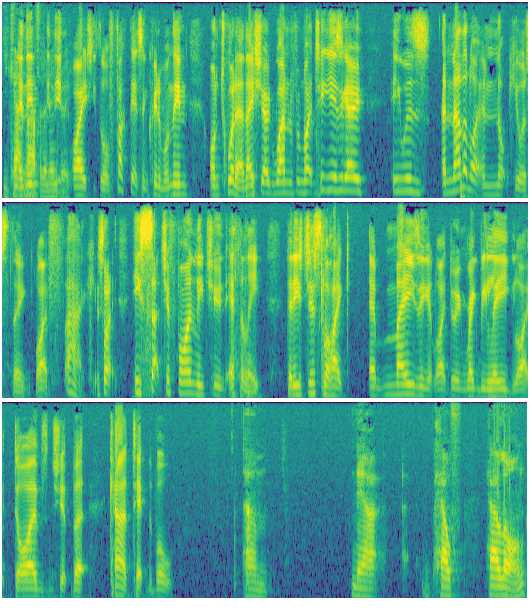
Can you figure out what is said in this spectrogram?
you can't and then, laugh at an injury. I actually thought, fuck, that's incredible. And then on Twitter, they showed one from like two years ago. He was another like innocuous thing. Like, fuck. It's like he's such a finely tuned athlete that he's just like amazing at like doing rugby league like dives and shit, but can't tap the ball. Um, now, how how long,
